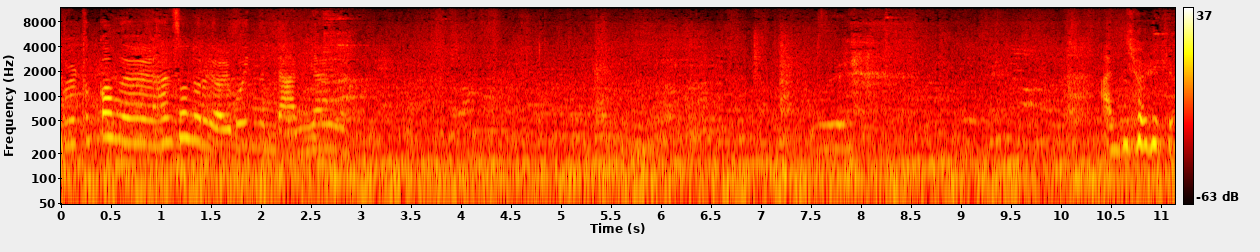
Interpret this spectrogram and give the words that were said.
물 뚜껑을 한 손으로 열고 있는데 안 열려. 물. 안 열려.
